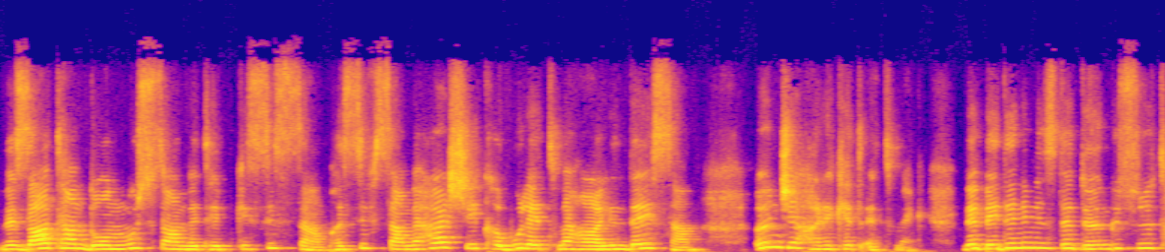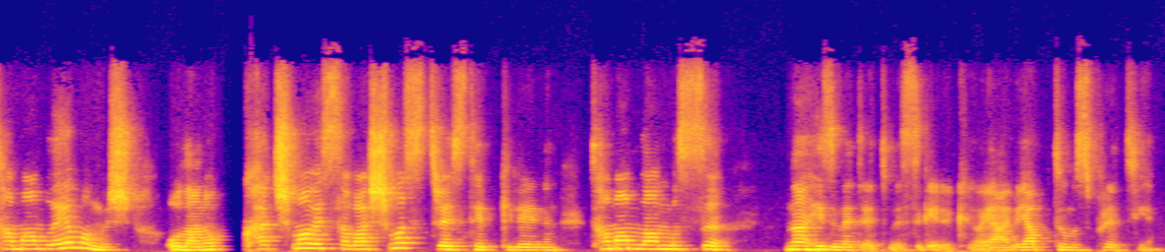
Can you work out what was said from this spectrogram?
Ve zaten donmuşsan ve tepkisizsen, pasifsen ve her şeyi kabul etme halindeysen önce hareket etmek ve bedenimizde döngüsünü tamamlayamamış olan o kaçma ve savaşma stres tepkilerinin tamamlanmasına hizmet etmesi gerekiyor. Yani yaptığımız pratiğin.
